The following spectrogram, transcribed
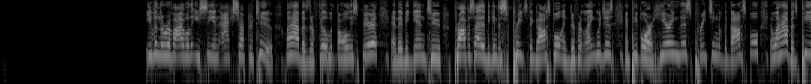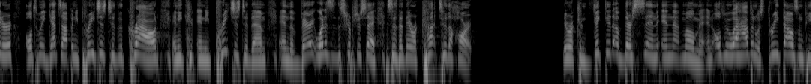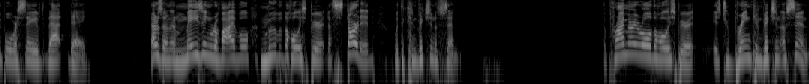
Even the revival that you see in Acts chapter 2. What happens? They're filled with the Holy Spirit and they begin to prophesy. They begin to preach the gospel in different languages, and people are hearing this preaching of the gospel. And what happens? Peter ultimately gets up and he preaches to the crowd and he, and he preaches to them. And the very, what does the scripture say? It says that they were cut to the heart. They were convicted of their sin in that moment. And ultimately, what happened was 3,000 people were saved that day. That is an amazing revival move of the Holy Spirit that started with the conviction of sin. The primary role of the Holy Spirit is to bring conviction of sin.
